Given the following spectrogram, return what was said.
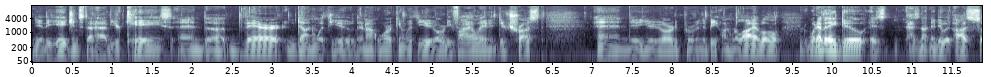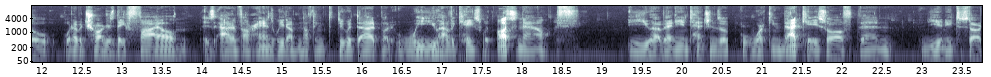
you know, the agents that have your case and uh, they're done with you they're not working with you already violated their trust and you're already proven to be unreliable whatever they do is has nothing to do with us so whatever charges they file is out of our hands we have nothing to do with that but we you have a case with us now if you have any intentions of working that case off, then you need to start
